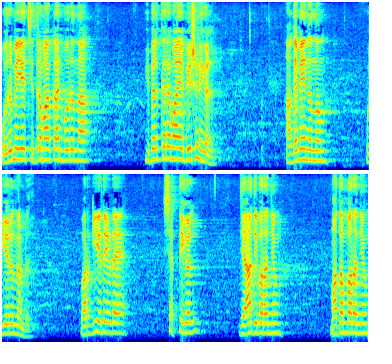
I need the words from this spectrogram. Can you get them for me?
ഒരുമയെ ഛിദ്രമാക്കാൻ പോരുന്ന വിപൽക്കരമായ ഭീഷണികൾ അകമേ നിന്നും ഉയരുന്നുണ്ട്. വർഗീയതയുടെ ശക്തികൾ ജാതി പറഞ്ഞും മതം പറഞ്ഞും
